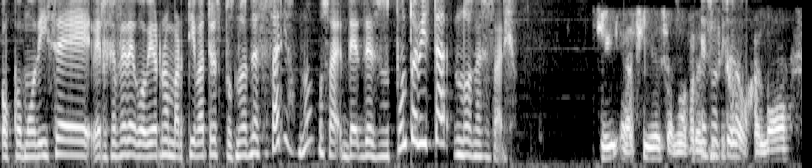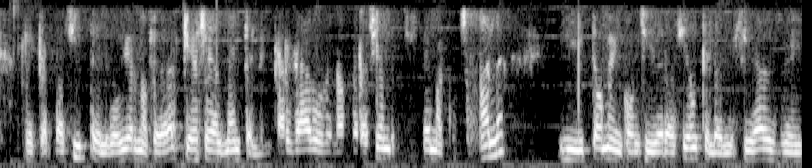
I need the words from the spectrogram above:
o como dice el jefe de gobierno Martí Batres, pues no es necesario, ¿no? O sea, desde su punto de vista no es necesario. Sí, así es, Ana Francisca. Ojalá recapacite el gobierno federal, que es realmente el encargado de la operación del sistema Cuchamala, y tome en consideración que las necesidades de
